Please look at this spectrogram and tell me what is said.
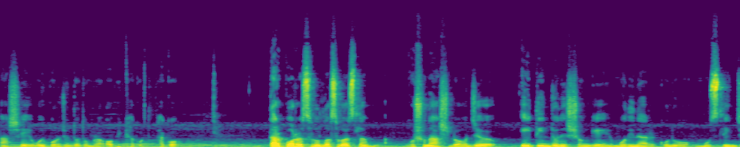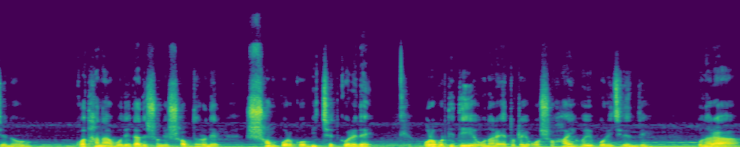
আসে ওই পর্যন্ত তোমরা অপেক্ষা করতে থাকো। তারপর রসুল্লাহ সাল্লাম ঘোষণা আসলো যে এই তিনজনের সঙ্গে মদিনার কোনো মুসলিম যেন কথা না বলে তাদের সঙ্গে সব ধরনের সম্পর্ক বিচ্ছেদ করে দেয়। পরবর্তীতে ওনারা এতটাই অসহায় হয়ে পড়েছিলেন যে ওনারা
